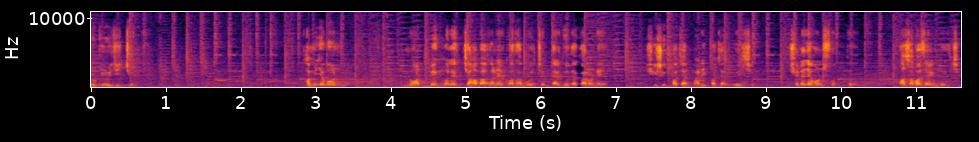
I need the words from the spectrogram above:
রুটি রুজির জন্য। আমি যেমন নর্থ বেঙ্গলের চা বাগানের কথা বলছেন, দারিদ্রতার কারণে শিশু পাচার, নারী পাচার হয়েছে, সেটা যেমন সত্য, পাশাপাশি আমি বলছি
